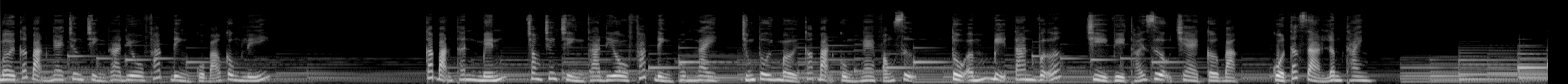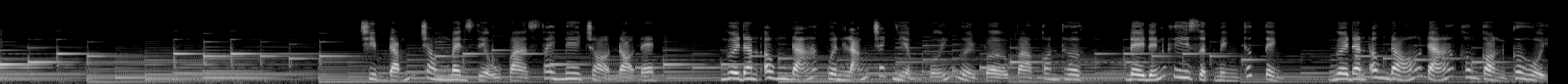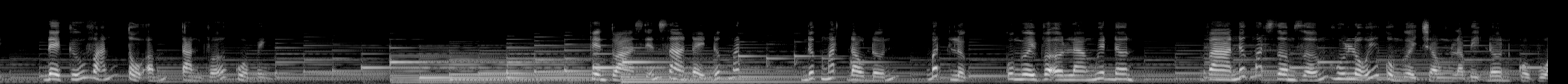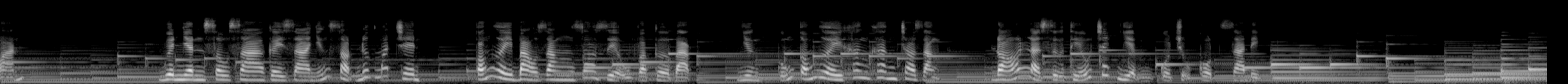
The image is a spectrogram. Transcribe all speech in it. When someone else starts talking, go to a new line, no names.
Mời các bạn nghe chương trình radio Pháp Đình của báo Công lý. Các bạn thân mến, trong chương trình radio Pháp Đình hôm nay, chúng tôi mời các bạn cùng nghe phóng sự Tổ ấm bị tan vỡ chỉ vì thói rượu chè cờ bạc của tác giả Lâm Thanh.
Chìm đắm trong men rượu và say mê trò đỏ đen, người đàn ông đã quên lãng trách nhiệm với người vợ và con thơ để đến khi giật mình thức tỉnh người đàn ông đó đã không còn cơ hội để cứu vãn tổ ấm tàn vỡ của mình. Phiên tòa diễn ra đầy nước mắt, nước mắt đau đớn, bất lực của người vợ là nguyên đơn và nước mắt rơm rớm hối lỗi của người chồng là bị đơn của vụ án. Nguyên nhân sâu xa gây ra những giọt nước mắt trên, có người bảo rằng do rượu và cờ bạc, nhưng cũng có người khăng khăng cho rằng đó là sự thiếu trách nhiệm của trụ cột gia đình.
